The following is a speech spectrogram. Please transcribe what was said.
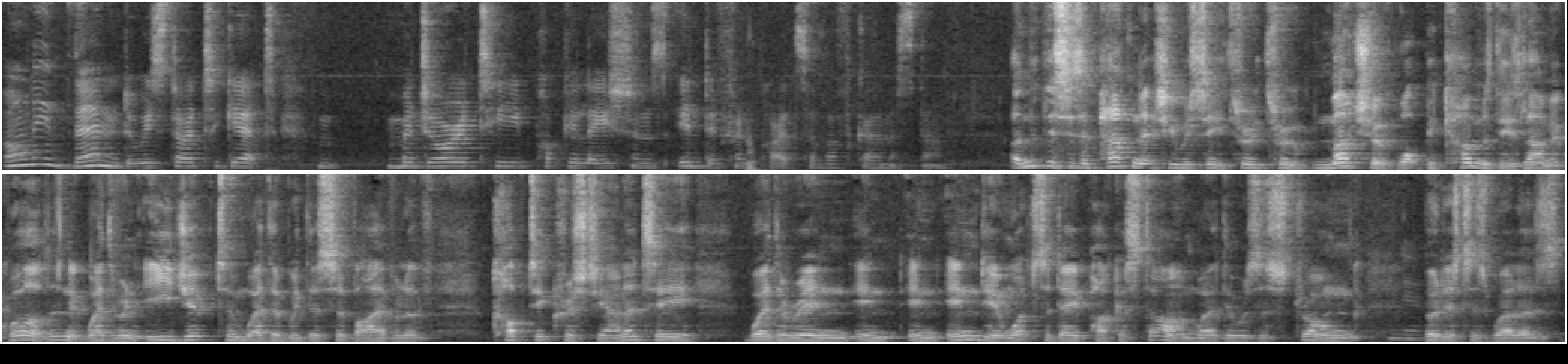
only then do we start to get majority populations in different parts of Afghanistan. And this is a pattern actually we see through through much of what becomes the Islamic world, isn't it? Whether in Egypt and whether with the survival of Coptic Christianity, whether in, in, in India and what's today Pakistan, where there was a strong yeah. Buddhist as well as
